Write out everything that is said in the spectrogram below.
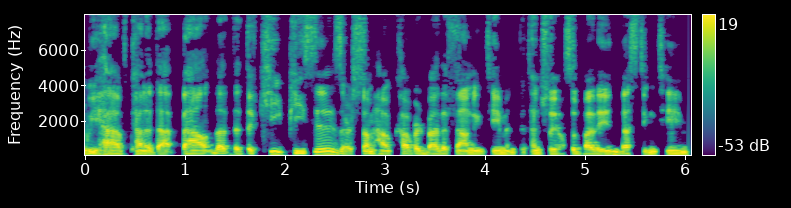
we have kind of that balance that, that the key pieces are somehow covered by the founding team and potentially also by the investing team.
